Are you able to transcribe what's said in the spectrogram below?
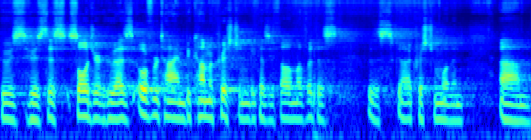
who's, who's this soldier who has over time become a Christian because he fell in love with this, with this uh, Christian woman, um,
